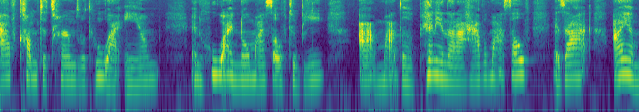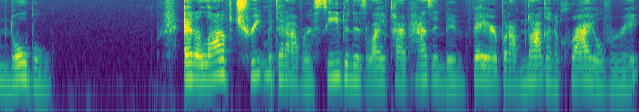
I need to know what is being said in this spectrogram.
I've come to terms with who I am and who I know myself to be. I my the opinion that I have of myself is I I am noble. And a lot of treatment that I've received in this lifetime hasn't been fair, but I'm not going to cry over it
